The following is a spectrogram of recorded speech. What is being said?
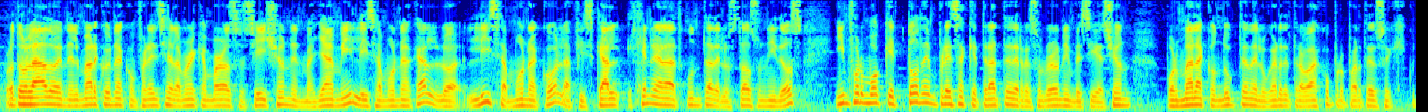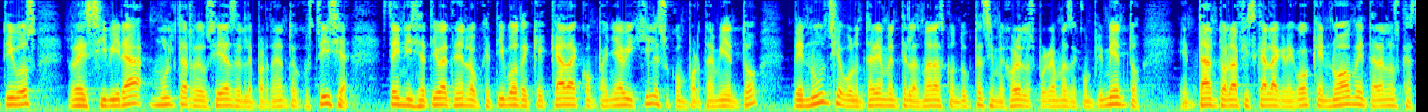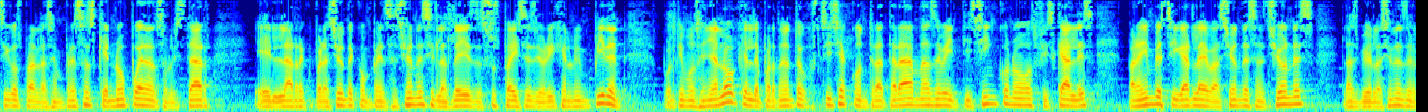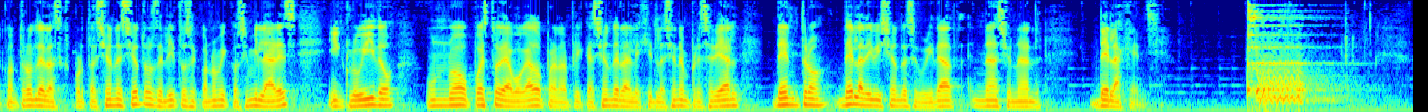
Por otro lado, en el marco de una conferencia de la American Bar Association en Miami, Lisa Monaco, la fiscal general adjunta de los Estados Unidos, informó que toda empresa que trate de resolver una investigación por mala conducta en el lugar de trabajo por parte de los ejecutivos recibirá multas reducidas del Departamento de Justicia. Esta iniciativa tiene el objetivo de que cada compañía vigile su comportamiento, denuncie voluntariamente las malas conductas y mejore los programas de cumplimiento. En tanto, la fiscal agregó que no aumentarán los castigos para las empresas que no puedan solicitar eh, la recuperación de compensaciones si las leyes de sus países de origen lo impiden. Por último, señaló que el Departamento de Justicia contratará a más de 25 nuevos fiscales para investigar la evasión de sanciones, las violaciones del control de las exportaciones y otros delitos económicos similares, incluido un nuevo puesto de abogado para la aplicación de la legislación empresarial dentro de la División de Seguridad Nacional de la agencia.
